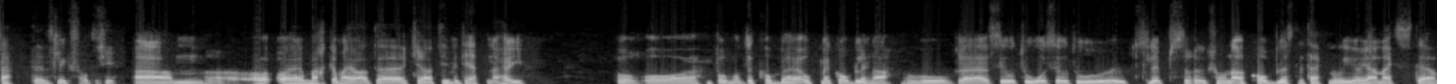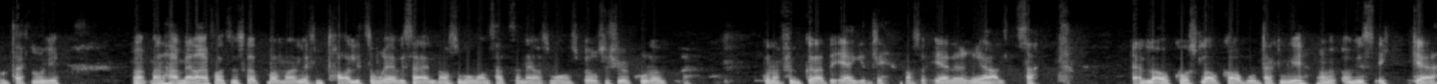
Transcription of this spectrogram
sett en slik strategi. Um, og, og, jeg merker meg jo at uh, kreativiteten er høy for å på en måte komme opp med koblinger hvor CO2 og CO2-utslippsreduksjoner kobles til teknologi, og gjerne eksisterende teknologi. Men, men, her mener jeg faktisk at man må liksom ta litt som rev i seilene. Så må man sette seg ned og så må man spørre seg sjøl hvordan, hvordan funker dette egentlig? Altså, Er det reelt sett en lav kost, lav karbon-teknologi? Og, og hvis, ikke,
